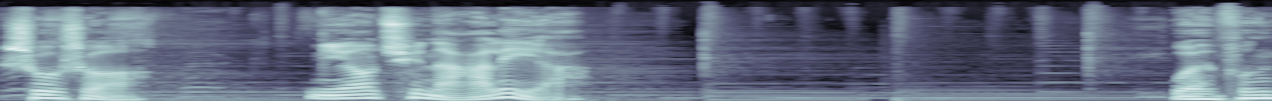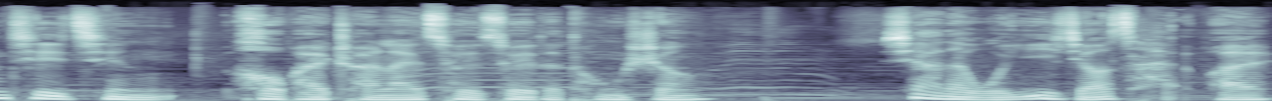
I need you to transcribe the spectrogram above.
叔叔，你要去哪里呀？晚风寂静，后排传来脆脆的童声，吓得我一脚踩歪，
